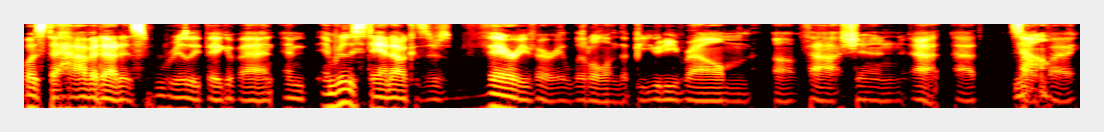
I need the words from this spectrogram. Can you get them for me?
was to have it at this really big event and, and really stand out because there's very very little in the beauty realm uh, fashion at, at South No. by.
